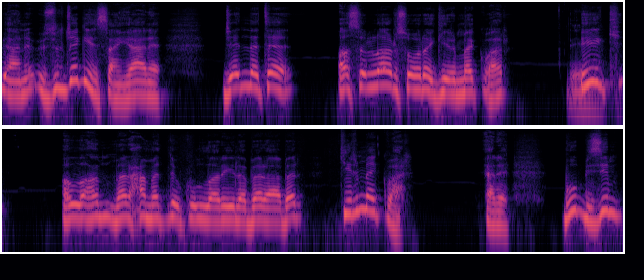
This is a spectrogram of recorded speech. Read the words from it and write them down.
yani üzülecek insan yani cennete asırlar sonra girmek var. Değil? İlk Allah'ın merhametli kullarıyla beraber girmek var. Yani bu bizim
